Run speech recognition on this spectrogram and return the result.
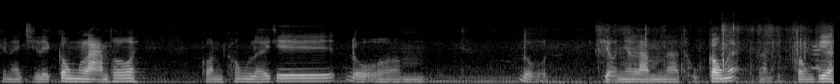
cái này chỉ lấy công làm thôi. Còn không lấy cái độ độ kiểu như làm thủ công ấy, làm thủ công kia.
